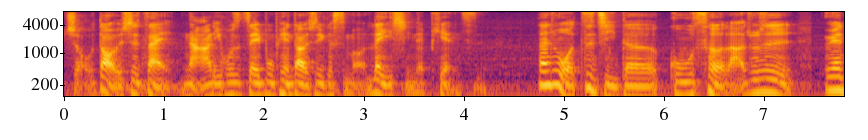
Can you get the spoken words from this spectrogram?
轴到底是在哪里，或是这一部片到底是一个什么类型的片子。但是我自己的估测啦，就是。因为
